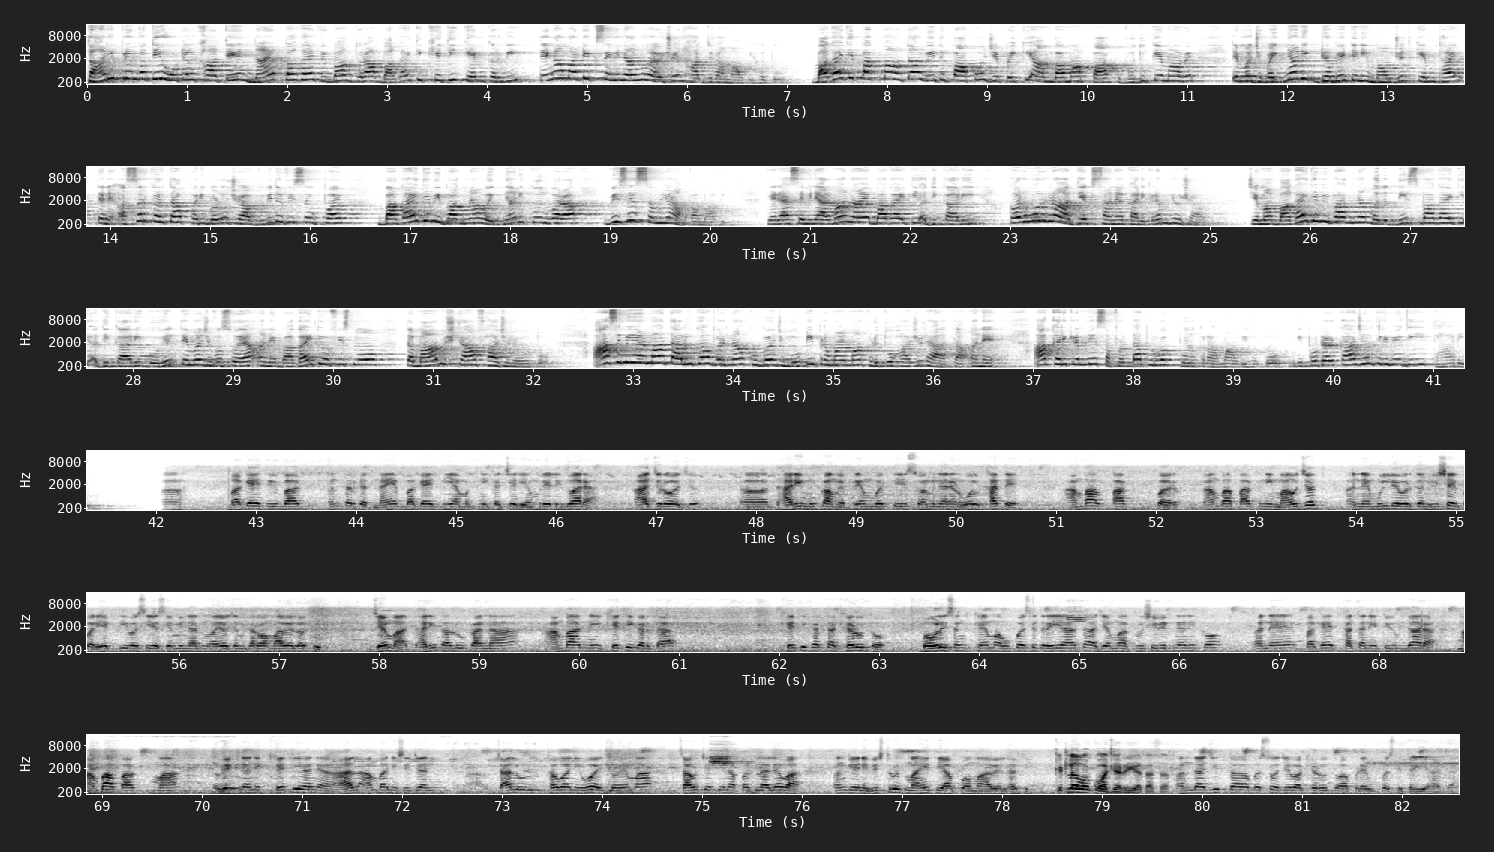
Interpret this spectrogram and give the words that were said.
ધારી Premvati hotel ખાતે નાયબ બાગાયત વિભાગ દ્વારા બાગાયતી ખેતી કેમ કરવી તેના માટે એક સેમિનારનું આયોજન હાથ ધરવામાં આવ્યું હતું. બાગાયતી પાકમાં આવતા વિવિધ પાકો જે પૈકી આંબામાં પાક વધુ કેમ આવે તેમજ વૈજ્ઞાનિક ઢબે તેની માવજત કેમ થાય તેને અસર કરતા પરિબળો જેવા વિવિધ વિષય ઉપર બાગાયતી વિભાગના વૈજ્ઞાનિકો દ્વારા વિશેષ સમજણ આપવામાં આવી. ત્યારે આ સેમિનારમાં નાયબ બાગાયતી અધિકારી કરમુરના અધ્યક્ષસ્થાને સ્થાને કાર્યક્રમ યોજાયો. જેમાં બાગાયતી વિભાગના મદદનીશ બાગાયતી અધિકારી ગોહિલ તેમજ વસોયા અને બાગાયતી ઓફિસનો તમામ સ્ટાફ હાજર હતો. આ સેમિનારમાં તાલુકાભરના ખૂબ જ મોટી પ્રમાણમાં ખેડૂતો હાજર રહ્યા હતા અને આ કાર્યક્રમને સફળતાપૂર્વક પૂર્ણ કરવામાં આવ્યો હતો. રિપોર્ટર કાજલ ત્રિવેદી, ધારી. બાગાયત વિભાગ અંતર્ગત નાયબ બાગાયત નિયામકની કચેરી અમરેલી દ્વારા આજરોજ ધારી મુકામે પ્રેમવતી સ્વામિનારાયણ હોલ ખાતે આંબા પાક પર, આંબા પાકની માવજત અને મૂલ્યવર્ધન વિષય પર એક દિવસીય સેમિનારનું આયોજન કરવામાં આવેલ હતું, જેમાં ધારી તાલુકાના આંબાની ખેતી કરતા ખેતી કરતા ખેડૂતો બહોળી સંખ્યામાં ઉપસ્થિત રહ્યા હતા, જેમાં કૃષિ વૈજ્ઞાનિકો અને બાગાયત ખાતાની ટીમ દ્વારા આંબા પાકમાં વૈજ્ઞાનિક ખેતી અને હાલ આંબાની સિઝન ચાલુ થવાની હોય તો એમાં સાવચેતીના પગલાં લેવા અંગેની વિસ્તૃત માહિતી આપવામાં આવેલ હતી. કેટલા લોકો હાજર રહ્યા હતા સર? અંદાજિત બસો જેવા ખેડૂતો આપણે ઉપસ્થિત રહ્યા હતા.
